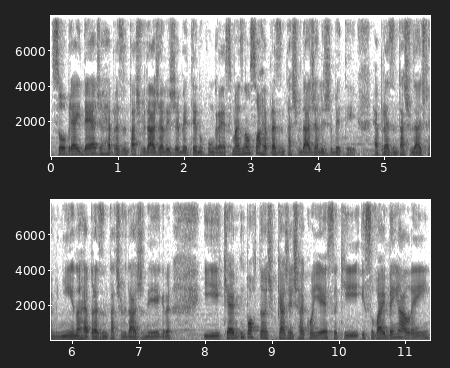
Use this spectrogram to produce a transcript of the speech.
sobre a ideia de representatividade LGBT no Congresso, mas não só representatividade LGBT, representatividade feminina, representatividade negra, e que é importante porque a gente reconheça que isso vai bem além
